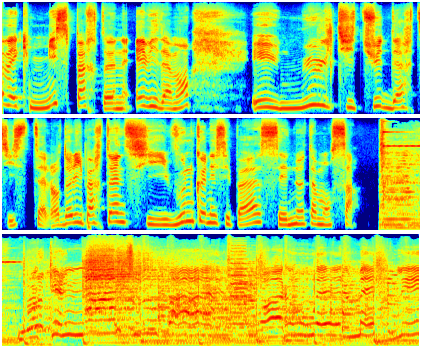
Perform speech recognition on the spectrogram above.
avec Miss Parton, évidemment, et une multitude d'artistes. Alors Dolly Parton, si vous ne connaissez pas, c'est notamment ça. Working nine to five, what a way to make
